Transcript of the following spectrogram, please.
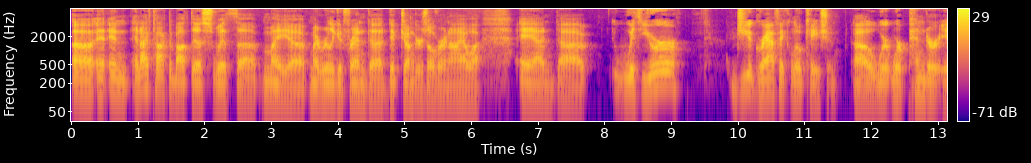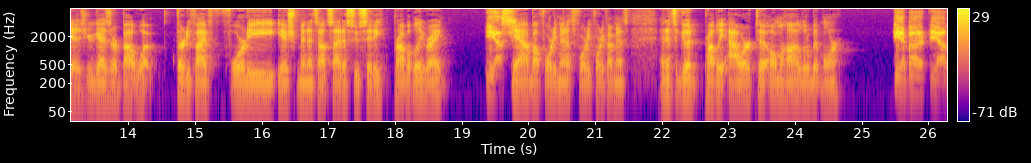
Uh, and and I've talked about this with uh, my uh, my really good friend uh, Dick Jungers over in Iowa, and uh, with your geographic location, uh, where where Pender is, you guys are about what 35, 40 ish minutes outside of Sioux City, probably, right? Yes. Yeah, about 40 minutes, 40, 45 minutes. And it's a good probably hour to Omaha, a little bit more. Yeah, about it. Yeah,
